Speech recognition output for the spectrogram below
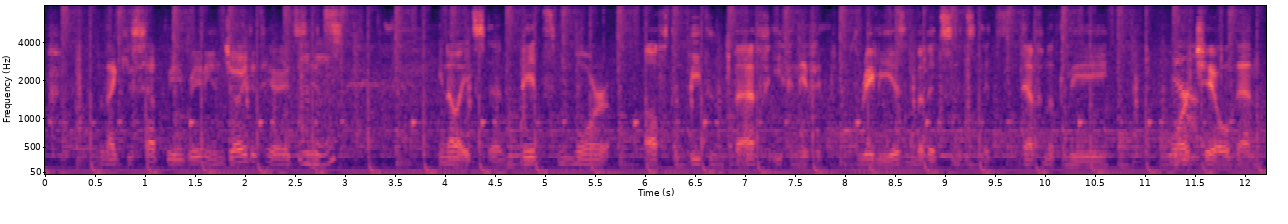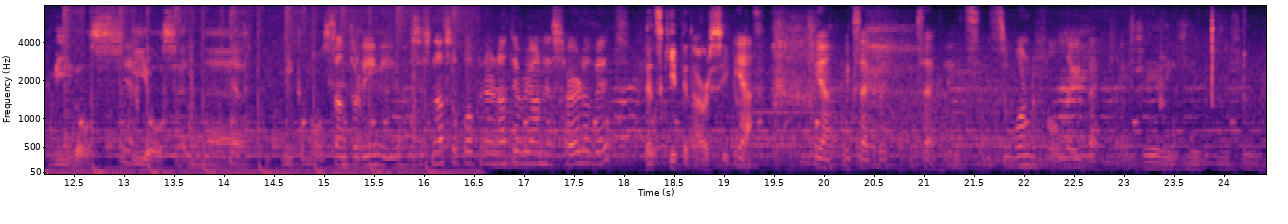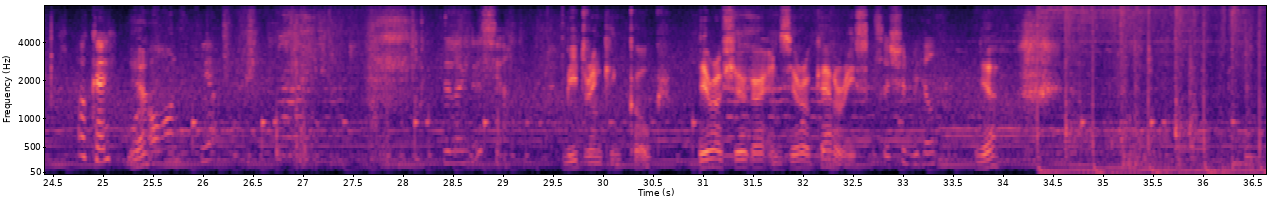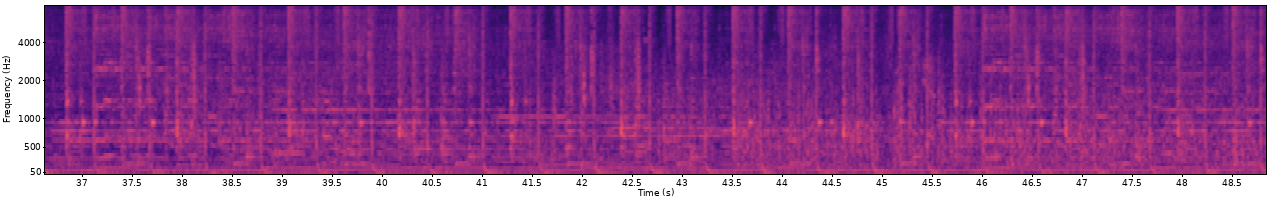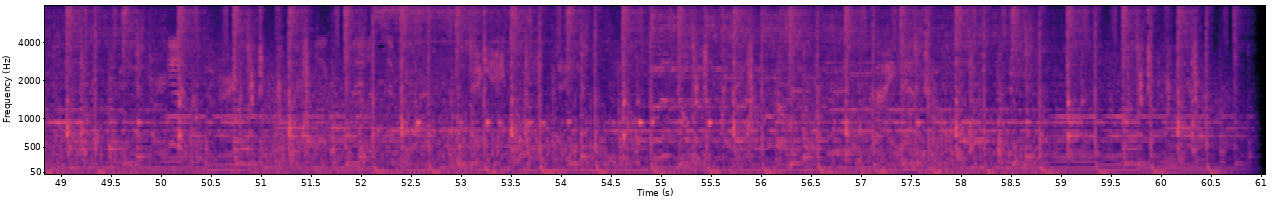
like you said, we really enjoyed it here. It's mm-hmm. it's you know it's a bit more off the beaten path, even if it really isn't. But it's it's, it's definitely more Yeah. chill than Milos, Yeah. Ios, and uh, Yeah. Mykonos. Santorini. This is not so popular, not everyone has heard of it. Let's keep it our secret. Yeah, yeah, exactly, exactly. It's, it's a wonderful laid back place. Okay, Yeah? on. Yeah. Do like this? Yeah. We drinking Coke, zero sugar and zero calories. So it should be healthy. Yeah.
